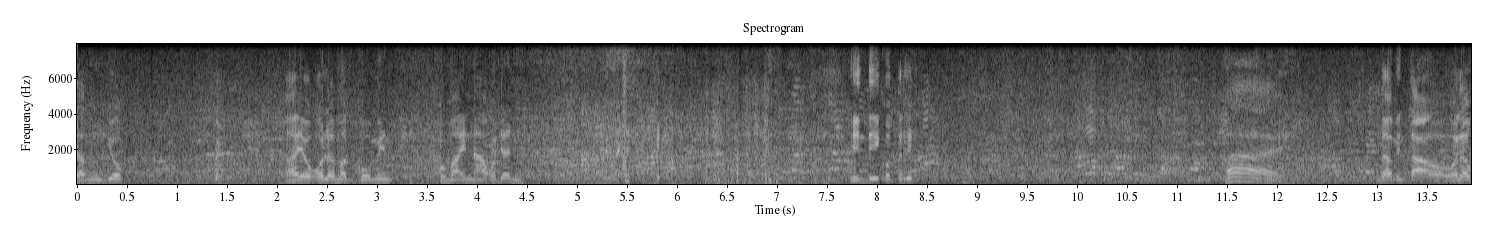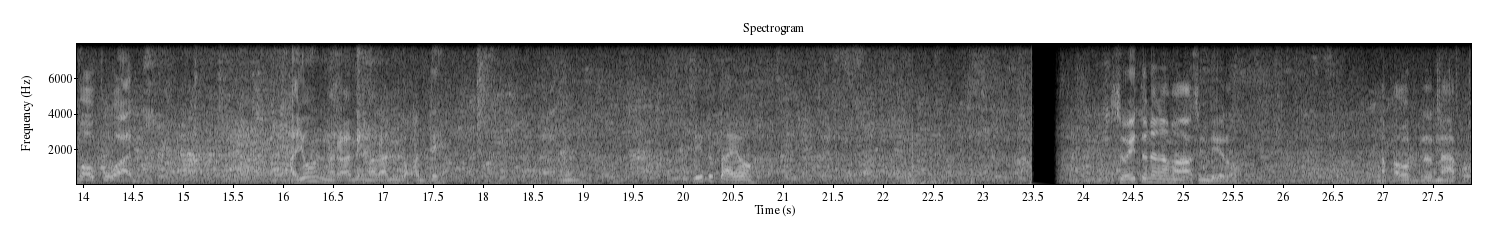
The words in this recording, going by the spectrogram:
Samgyup. Ayaw ko lang mag-comment. Kumain na ako dyan. Hindi ko trip. Hi. Daming tao, walang maupuan. Ayun, maraming maraming bakante. Ayan. Dito tayo. So ito na nga mga kasindero. Naka-order na ako.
